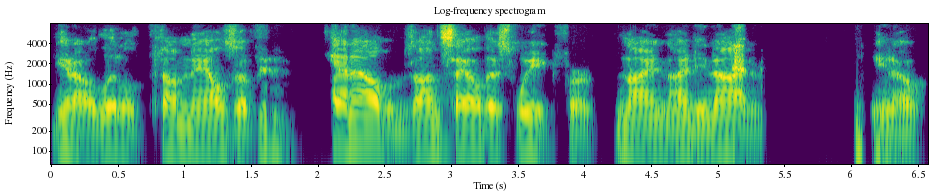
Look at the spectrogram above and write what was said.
you know, little thumbnails of mm-hmm. 10 albums on sale this week for 9.99 you know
